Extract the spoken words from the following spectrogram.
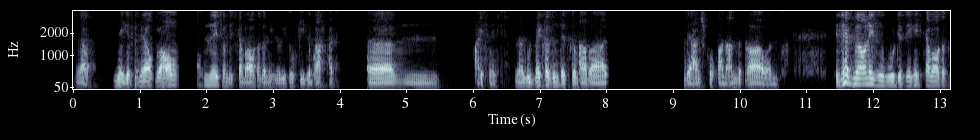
Ja, nee, gefällt mir auch überhaupt nicht und ich glaube auch, dass er nicht wirklich so viel gebracht hat. Ähm, weiß nicht. Na gut, Sechser sind jetzt, aber der Anspruch war ein anderer und gefällt mir auch nicht so gut. Deswegen, ich glaube auch, dass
